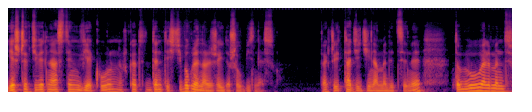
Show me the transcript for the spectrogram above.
jeszcze w XIX wieku na przykład dentyści w ogóle należeli do show biznesu. Tak? Czyli ta dziedzina medycyny to był element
